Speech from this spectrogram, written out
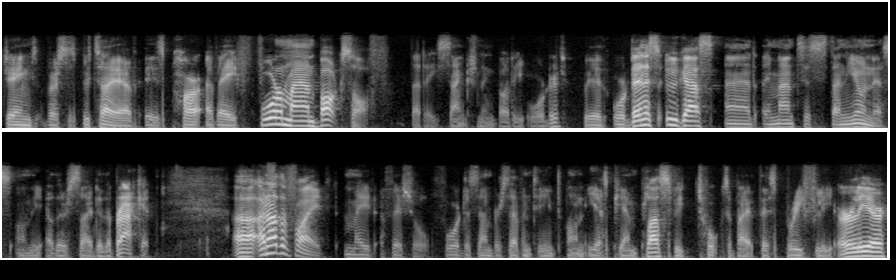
James versus Butayev, is part of a four-man box-off that a sanctioning body ordered, with Yordenis Ugas and Eimantas Stanionis on the other side of the bracket. Uh, another fight made official for December 17th on ESPN Plus. We talked about this briefly earlier.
